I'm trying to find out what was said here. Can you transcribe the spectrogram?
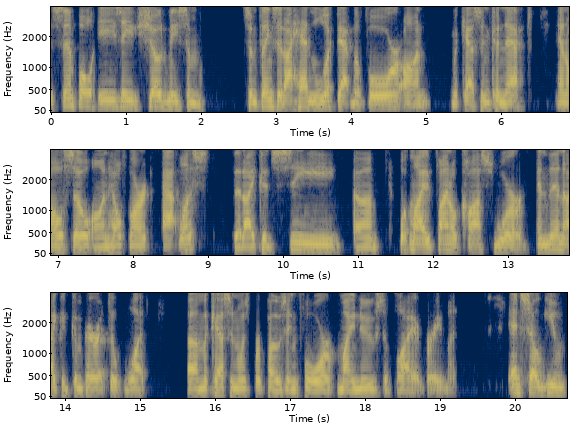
simple, easy, showed me some some things that I hadn't looked at before on McKesson Connect. and also on HealthMart Atlas that I could see um, what my final costs were. And then I could compare it to what uh, McKesson was proposing for my new supply agreement. And so you,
